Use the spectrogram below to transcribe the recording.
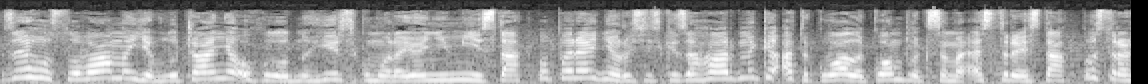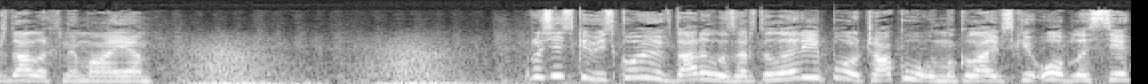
За його словами, є влучання у холодногірському районі міста. Попередньо російські загарбники атакували комплексами С-300. Постраждалих немає. Російські військові вдарили з артилерії по Очакову у Миколаївській області.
